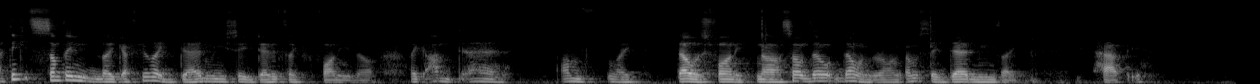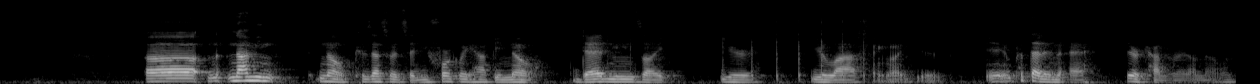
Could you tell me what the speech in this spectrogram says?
I think it's something like I feel like dead when you say dead, it's like funny though. Like I'm dead. I'm like that was funny. Nah, so that, that one's wrong. I'm gonna say dead means like happy. Uh, no, I mean no, because that's what it said. Euphorically happy. No, dead means like you're you're laughing, like you're. Yeah, put that in the eh. They were kind of right on that one.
